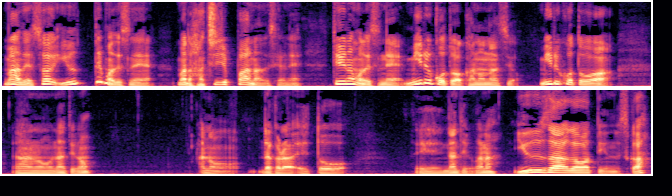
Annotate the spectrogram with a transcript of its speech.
まあね、そう言ってもですね、まだ80%なんですよね。っていうのもですね、見ることは可能なんですよ。見ることは、あの、なんていうの？あの、だから、えっ、と、えー、なんていうのかな、ユーザー側っていうんですか？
